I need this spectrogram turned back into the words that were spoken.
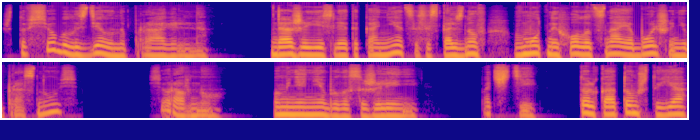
что все было сделано правильно. Даже если это конец, и соскользнув в мутный холод сна, я больше не проснусь, все равно у меня не было сожалений. Почти. Только о том, что я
